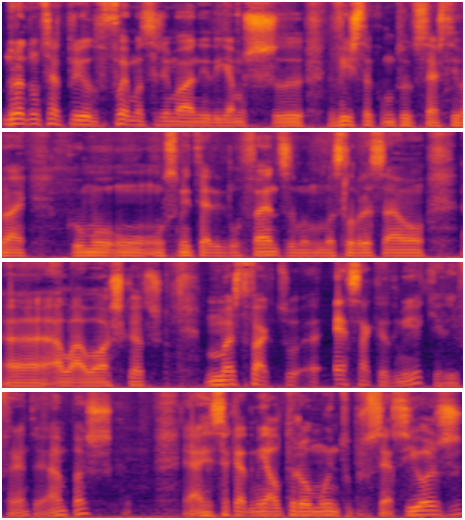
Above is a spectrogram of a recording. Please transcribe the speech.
durante um certo período foi uma cerimónia, digamos, eh, vista, como tu disseste bem, como um, um cemitério de elefantes, uma, uma celebração ah, à lá Oscars, mas de facto essa academia, que é diferente, é AMPAS, essa academia alterou muito o processo. E hoje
